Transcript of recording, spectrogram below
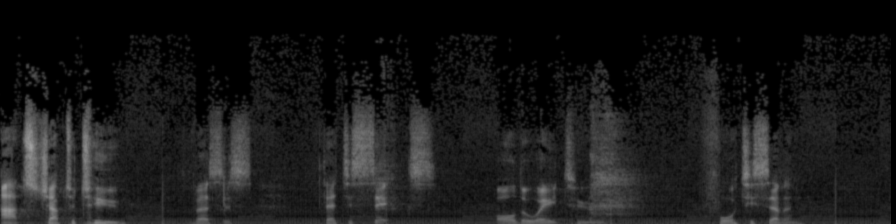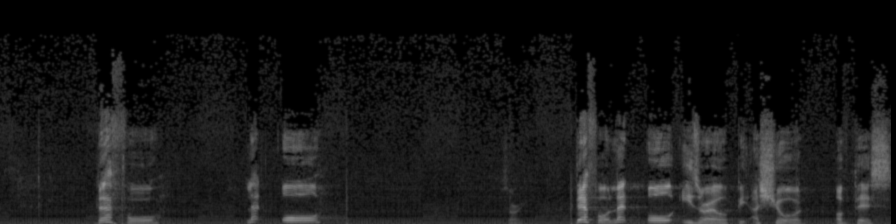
Acts chapter 2, verses 36 all the way to 47. Therefore, let all sorry. Therefore, let all Israel be assured of this.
